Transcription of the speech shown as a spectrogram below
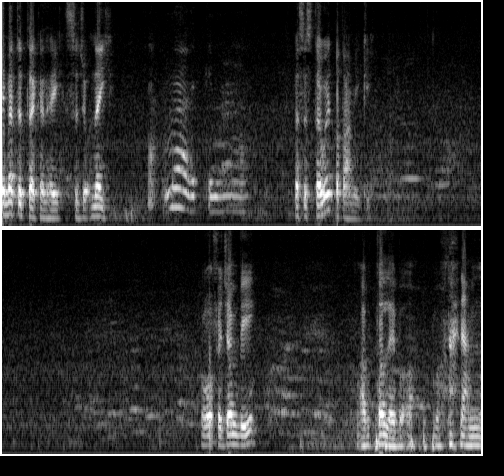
هي ما بتتاكل هي؟ السجق ني. لا ما بدي منها بس استوت بطعميكي واقفة جنبي. عم بتطلع بقى. نحن عم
